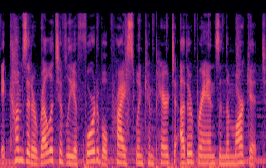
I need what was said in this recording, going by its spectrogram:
It comes at a relatively affordable price when compared to other brands in the market.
